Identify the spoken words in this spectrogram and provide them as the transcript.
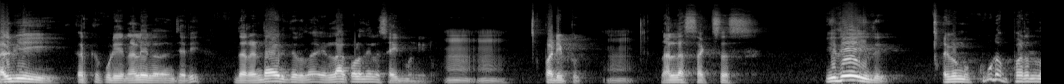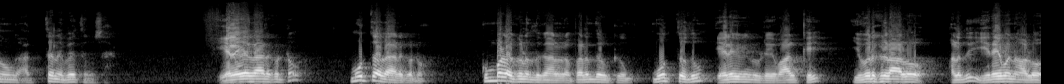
கல்வியை கற்கக்கூடிய நிலையில் தான் சரி இந்த ரெண்டாயிரத்தி இருபது எல்லா குழந்தைகளும் சைன் பண்ணிடும். படிப்பு. நல்ல சக்ஸஸ் இதே இது. இவங்க கூட பிறந்தவங்க அத்தனை பேர்த்துங்க சார். இளையதாக இருக்கட்டும் மூத்ததாக இருக்கட்டும் கும்பலக்கணத்துக்கான பிறந்தவருக்கு மூத்ததும் இளைவனுடைய வாழ்க்கை இவர்களாலோ அல்லது இறைவனாலோ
